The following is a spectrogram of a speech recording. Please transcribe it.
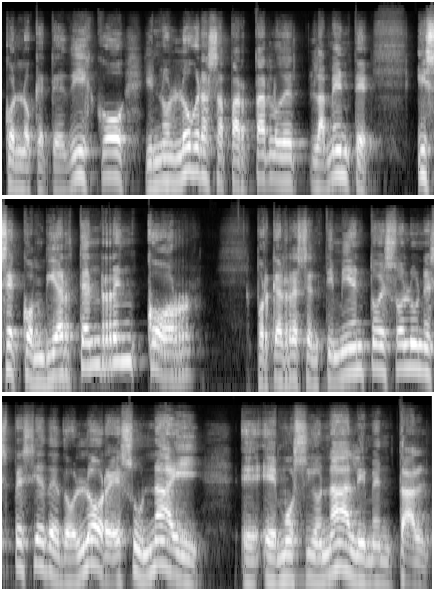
con lo que te dijo, y no logras apartarlo de la mente. Y se convierte en rencor, porque el resentimiento es solo una especie de dolor, es un ay eh, emocional y mental.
